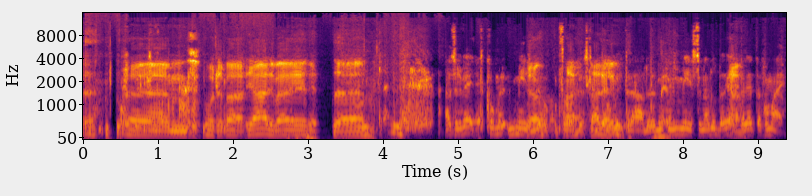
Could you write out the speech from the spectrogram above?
Um, och det var, ja det var rätt... Uh... Alltså du vet, kommer, minns ja. du, jag ska ta lite det här. Du, minns du när du berättade ja. detta för mig?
